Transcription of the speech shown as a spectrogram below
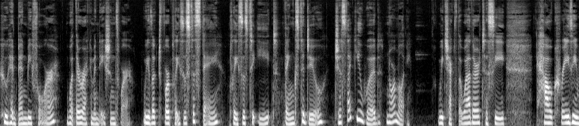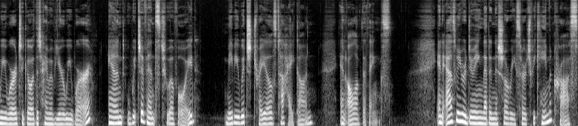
who had been before what their recommendations were. We looked for places to stay, places to eat, things to do, just like you would normally. We checked the weather to see how crazy we were to go at the time of year we were, and which events to avoid, maybe which trails to hike on, and all of the things. And as we were doing that initial research, we came across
